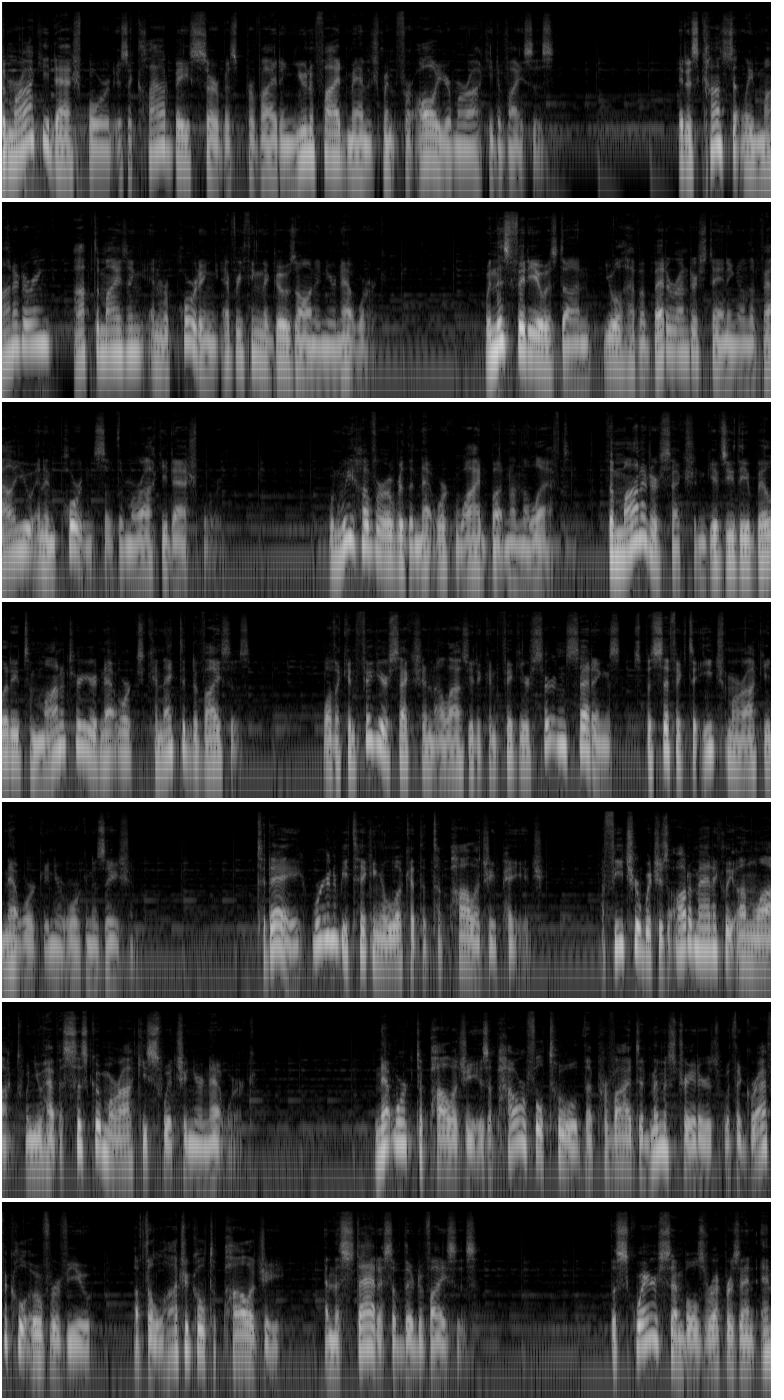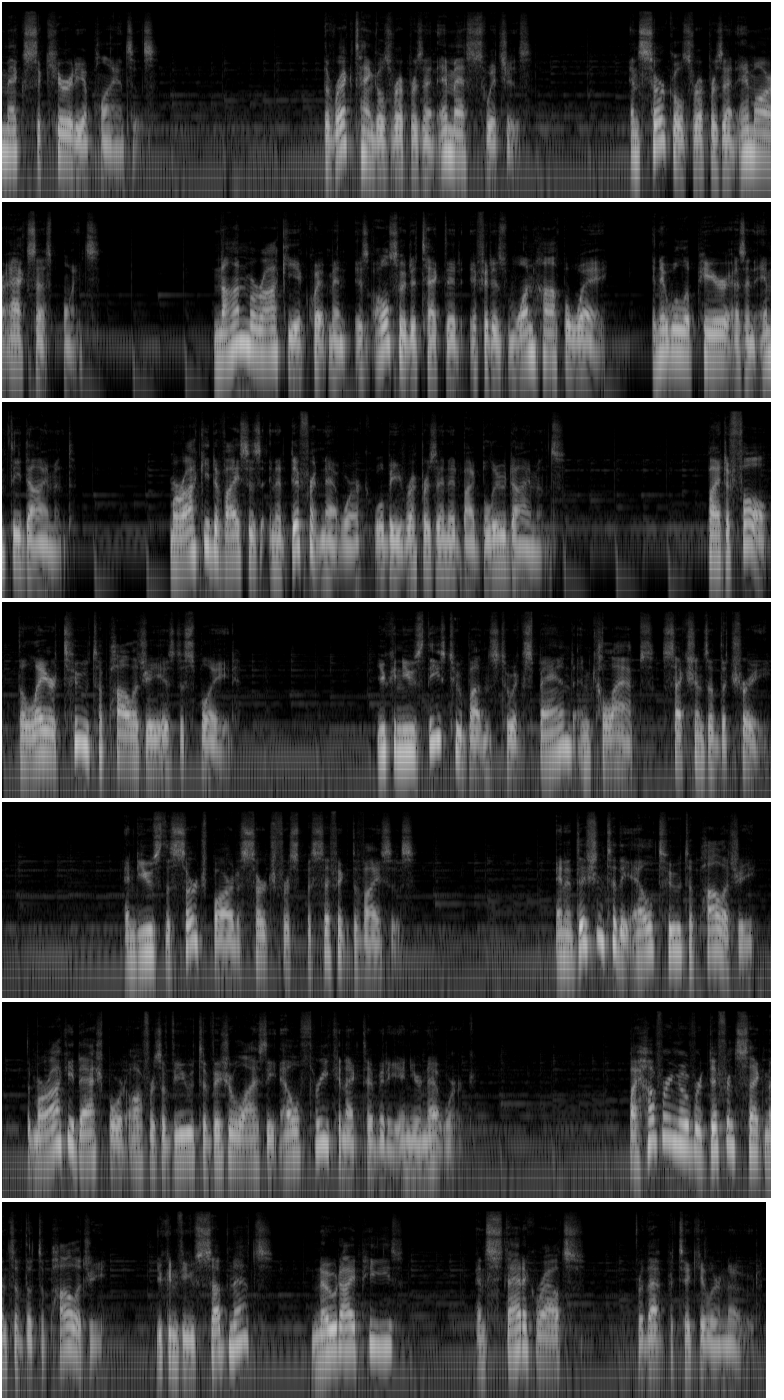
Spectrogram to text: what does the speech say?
The Meraki Dashboard is a cloud based service providing unified management for all your Meraki devices. It is constantly monitoring, optimizing, and reporting everything that goes on in your network. When this video is done, you will have a better understanding on the value and importance of the Meraki dashboard. When we hover over the Network Wide button on the left, the Monitor section gives you the ability to monitor your network's connected devices while the Configure section allows you to configure certain settings specific to each Meraki network in your organization. Today, we're going to be taking a look at the Topology page, a feature which is automatically unlocked when you have a Cisco Meraki switch in your network. Network Topology is a powerful tool that provides administrators with a graphical overview of the logical topology and the status of their devices. The square symbols represent MX security appliances, the rectangles represent MS switches, and circles represent MR access points. Non-Meraki equipment is also detected if it is one hop away, and it will appear as an empty diamond. Meraki devices in a different network will be represented by blue diamonds. By default, the Layer 2 topology is displayed. You can use these two buttons to expand and collapse sections of the tree and use the search bar to search for specific devices. In addition to the L2 topology, the Meraki dashboard offers a view to visualize the L3 connectivity in your network. By hovering over different segments of the topology, you can view subnets, node IPs, and static routes for that particular node.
